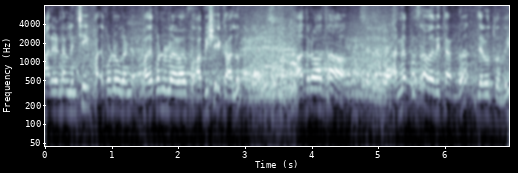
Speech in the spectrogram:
ఆరు గంటల నుంచి పదకొండు గంట పదకొండున్నర వరకు అభిషేకాలు ఆ తర్వాత అన్నప్రసాద వితరణ జరుగుతుంది.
